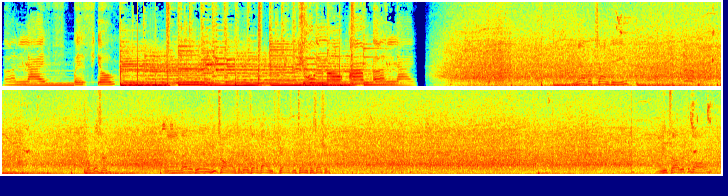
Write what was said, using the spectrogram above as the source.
Alive with you. You know I'm alive. Mavericks on D. The Wizard. And that'll be Utah as it goes out of bounds. Jazz retain possession. Utah with the ball.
